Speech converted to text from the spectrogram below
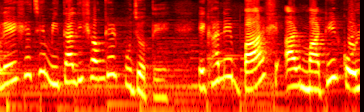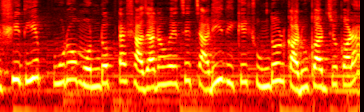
চলে এসেছে মিতালি সংঘের পুজোতে। এখানে বাঁশ আর মাটির কলসি দিয়ে পুরো মণ্ডপটা সাজানো হয়েছে, চারিদিকে সুন্দর কারুকার্য করা।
